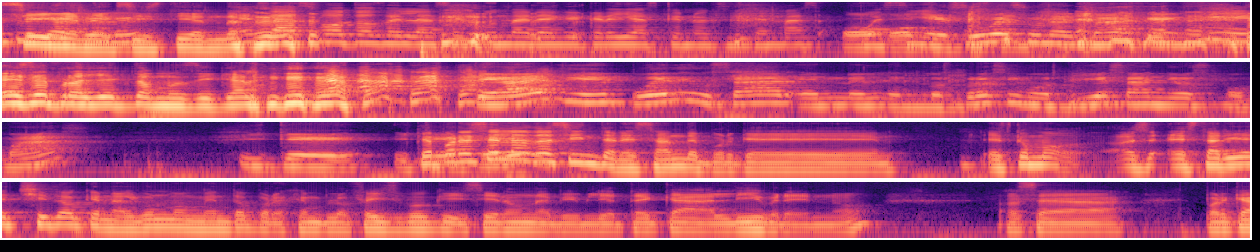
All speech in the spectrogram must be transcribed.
siguen existiendo. Esas fotos de la secundaria que creías que no existen más, O, pues o sí que existen. subes una imagen Ese proyecto musical. que alguien puede usar en, el- en los próximos 10 años o más y que... y que por ese puede- lado es interesante porque es como, estaría chido que en algún momento, por ejemplo, Facebook hiciera una biblioteca libre, ¿no? O sea, porque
